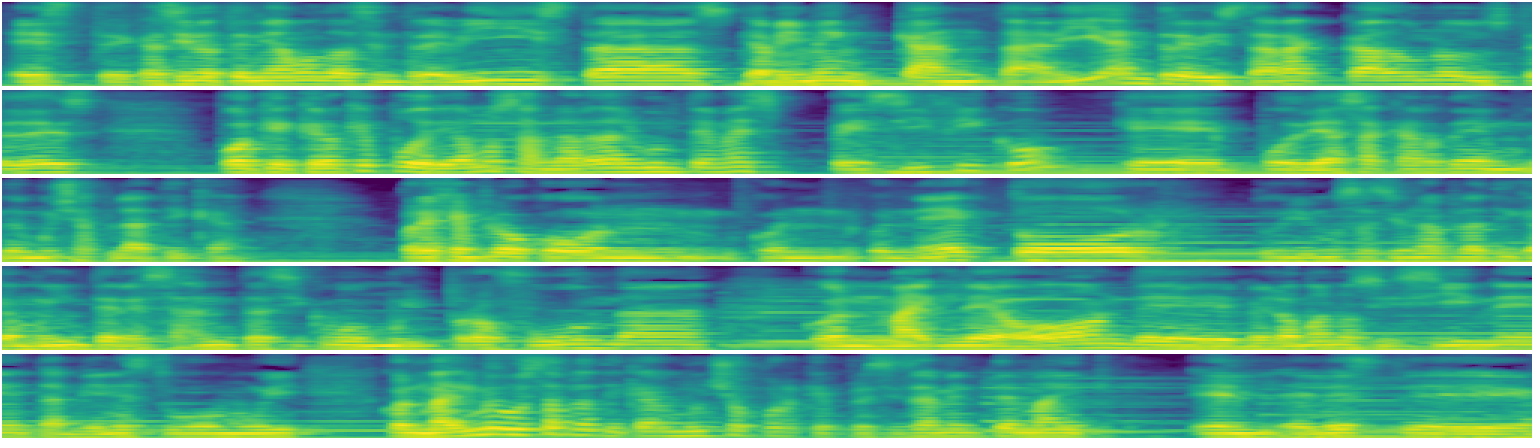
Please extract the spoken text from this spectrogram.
este, casi no teníamos las entrevistas, que a mí me encantaría entrevistar a cada uno de ustedes porque creo que podríamos hablar de algún tema específico que podría sacar de, mucha plática. Por ejemplo, con, con, Héctor tuvimos así una plática muy interesante, así como muy profunda. Con Mike León de Melómanos y Cine también estuvo muy... Con Mike me gusta platicar mucho porque precisamente Mike, él, él este,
